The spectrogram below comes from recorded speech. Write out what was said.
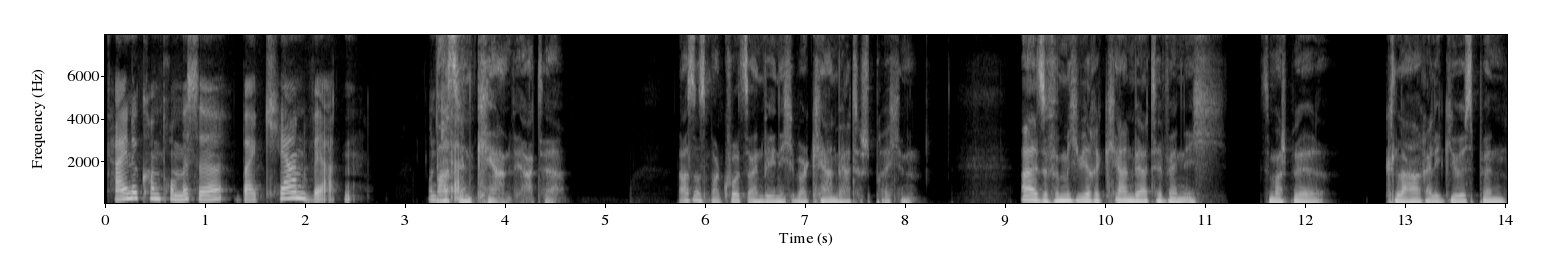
Keine Kompromisse bei Kernwerten. Und Was sind Kernwerte? Lass uns mal kurz ein wenig über Kernwerte sprechen. Also für mich wäre Kernwerte, wenn ich zum Beispiel klar religiös bin,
